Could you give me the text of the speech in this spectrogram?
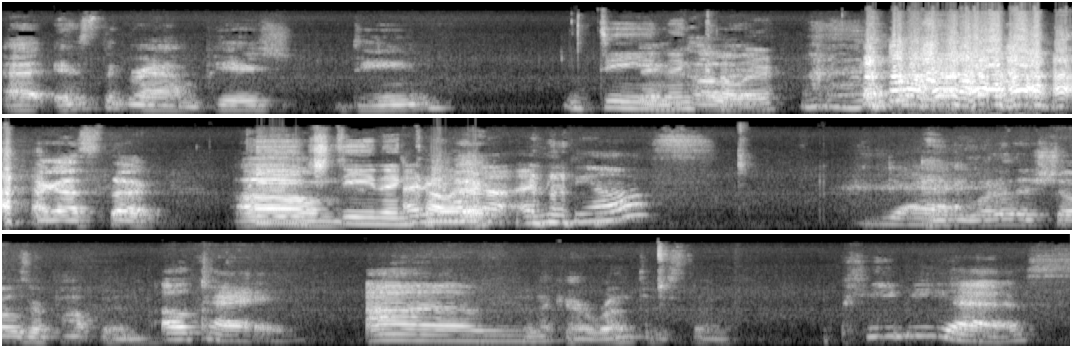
at Instagram phd. Dean In in color. color. I got stuck. Um, PhD in Anyone, color. anything else? Andy, Yeah. what other shows are popping? Okay. I feel Um, like I run through stuff. PBS.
